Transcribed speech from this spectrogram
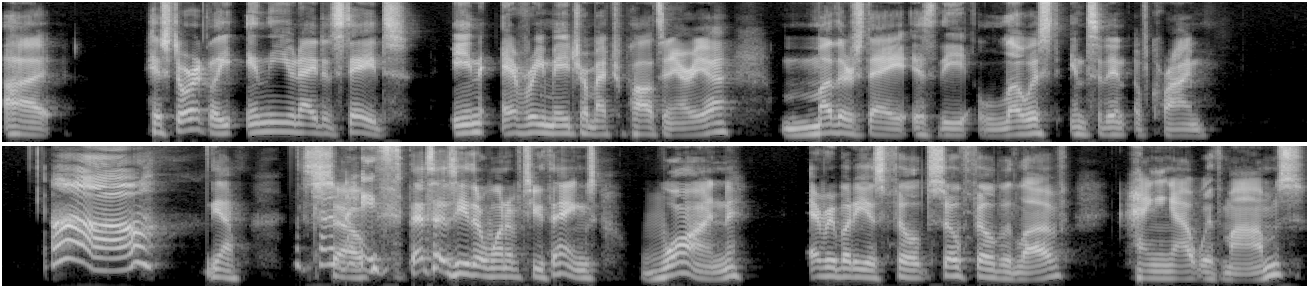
Uh, historically, in the United States, in every major metropolitan area, Mother's Day is the lowest incident of crime. Oh, Yeah. that's kind So of nice. that says either one of two things. One, everybody is filled so filled with love, hanging out with moms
